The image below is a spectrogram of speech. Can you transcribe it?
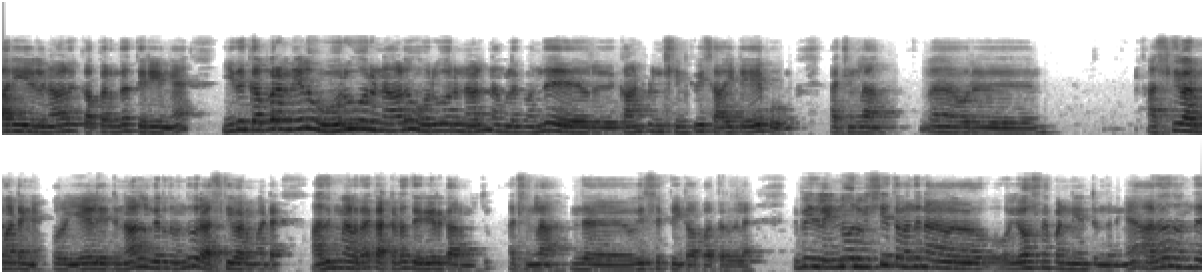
ஆறு ஏழு நாளுக்கு அப்புறம் தான் தெரியுங்க. இதுக்கப்புறமேலும் ஒரு ஒரு நாளும் ஒரு ஒரு நாளும் நம்மளுக்கு வந்து ஒரு கான்ஃபிடன்ஸ் இன்க்ரீஸ் ஆகிட்டே போகும். ஆச்சுங்களா? ஒரு அஸ்தி வர மாட்டேங்க ஒரு ஏழு எட்டு நாள்ங்கிறது வந்து ஒரு அஸ்தி வர மாட்டேன் அதுக்கு மேலதான் கட்டடம் தெரியறதுக்கு ஆரம்பிக்கும். ஆச்சுங்களா? இந்த உயிர் சக்தியை காப்பாத்துறதுல. இப்ப இதுல இன்னொரு விஷயத்த வந்து நான் யோசனை பண்ணிட்டு இருந்தேனுங்க. அதாவது வந்து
